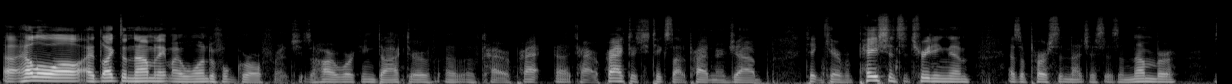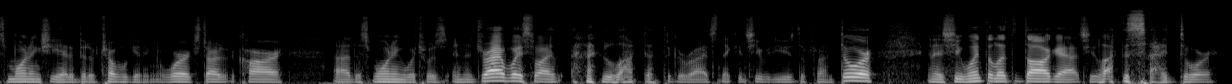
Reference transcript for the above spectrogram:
Uh, hello, all. I'd like to nominate my wonderful girlfriend. She's a hardworking doctor of, of, of uh, chiropractic. She takes a lot of pride in her job, taking care of her patients and treating them as a person, not just as a number. This morning, she had a bit of trouble getting to work, started a car uh, this morning, which was in the driveway, so I, I locked up the garage thinking she would use the front door. And as she went to let the dog out, she locked the side door.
